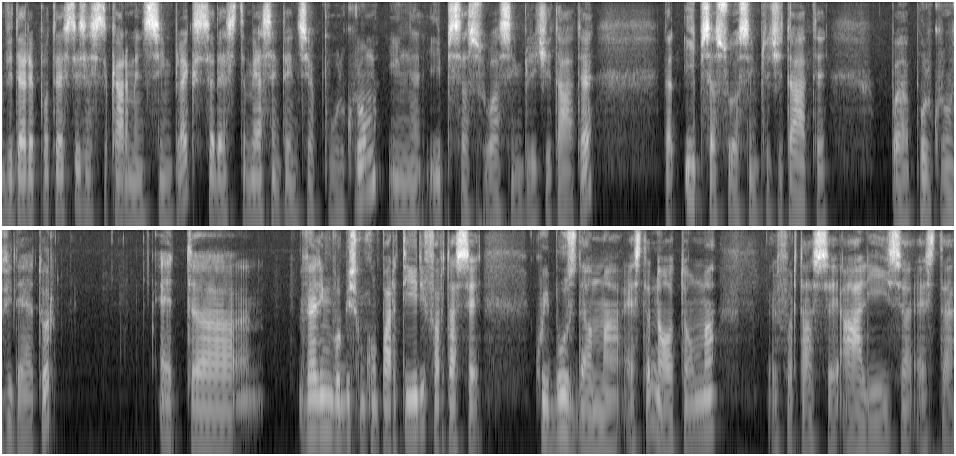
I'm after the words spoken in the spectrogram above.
videre potestis est Carmen simplex, sed est mea sententia pulcrum in ipsa sua simplicitate, vel ipsa sua simplicitate pulcrum videtur, et uh, velim vobiscum compartiri, fortasse quibusdam est notum, vel fortasse alis est uh,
